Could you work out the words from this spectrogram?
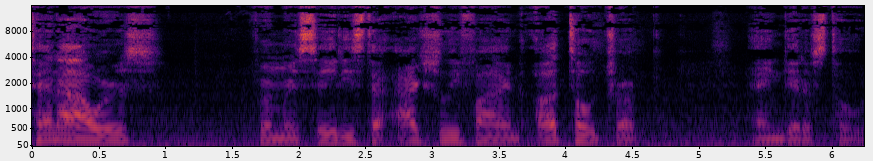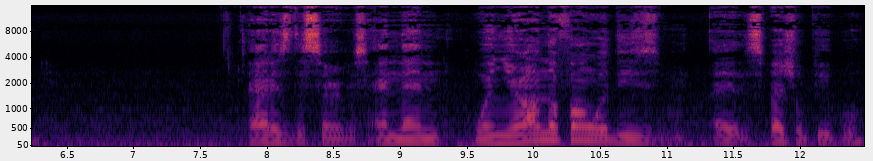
Ten hours for Mercedes to actually find a tow truck and get us towed. That is the service. And then when you're on the phone with these uh, special people,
